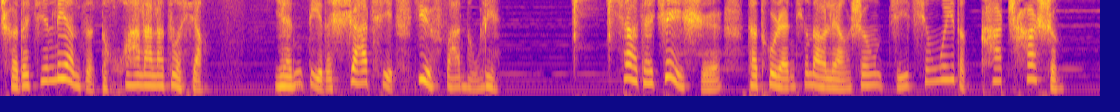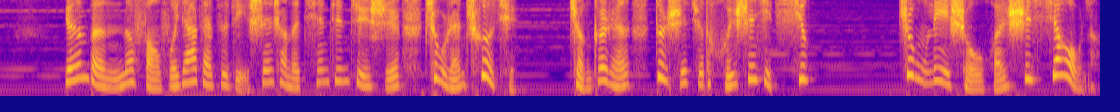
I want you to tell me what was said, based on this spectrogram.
扯得金链子都哗啦啦作响，眼底的杀气愈发浓烈。恰在这时，他突然听到两声极轻微的咔嚓声，原本那仿佛压在自己身上的千斤巨石骤然撤去。整个人顿时觉得浑身一轻，重力手环失效了。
